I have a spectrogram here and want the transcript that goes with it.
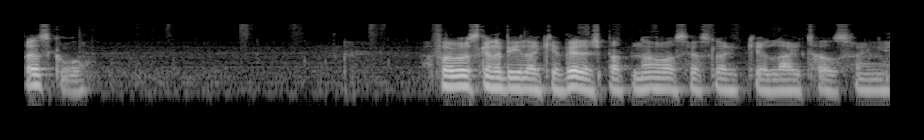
That's cool. I thought it was gonna be like a village, but no, it's just like a lighthouse thing.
